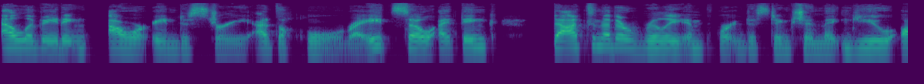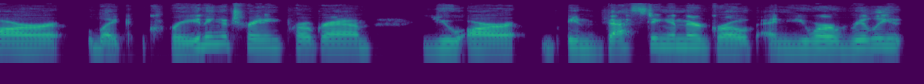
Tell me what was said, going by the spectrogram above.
elevating our industry as a whole, right? So I think that's another really important distinction that you are like creating a training program, you are investing in their growth, and you are really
